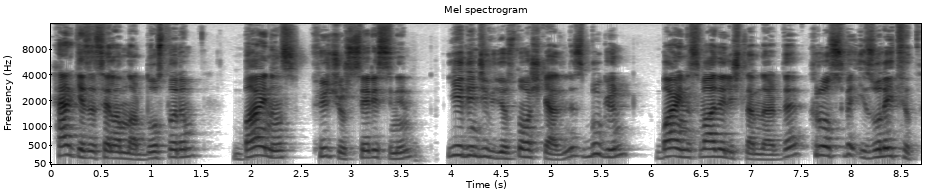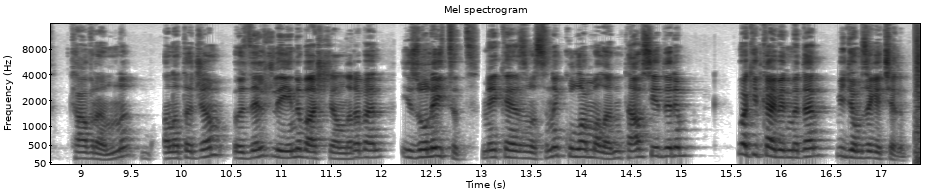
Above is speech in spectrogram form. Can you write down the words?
Herkese selamlar dostlarım. Binance Futures serisinin 7. videosuna hoş geldiniz. Bugün Binance vadeli işlemlerde cross ve isolated kavramını anlatacağım. Özellikle yeni başlayanlara ben isolated mekanizmasını kullanmalarını tavsiye ederim. Vakit kaybetmeden videomuza geçelim.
